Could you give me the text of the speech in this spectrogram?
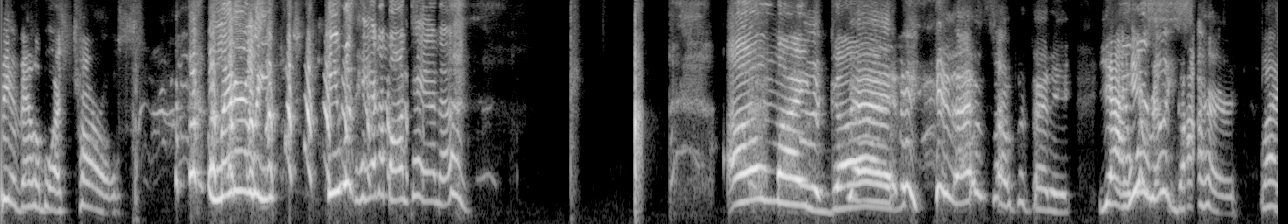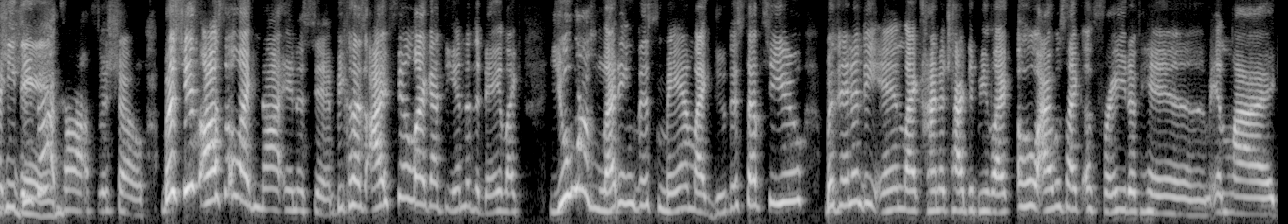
be available as Charles. Literally, he was Hannah Montana. Oh my god. that is so pathetic. Yeah, he, he was, really got her. Like he did. got caught for show. But she's also like not innocent because I feel like at the end of the day, like you were letting this man like do this stuff to you, but then in the end, like kind of tried to be like, oh, I was like afraid of him and like,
